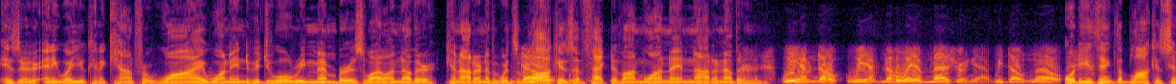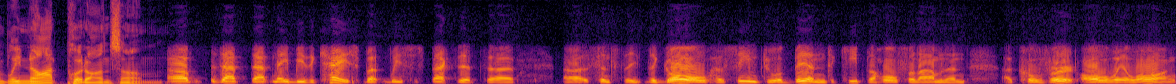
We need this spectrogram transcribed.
Is there any way you can account for why one individual remembers while another cannot? In other words, no, block is effective on one and not another. We have no we have no way of measuring that. We don't know. Or do you think the block is simply not put on some? Uh, that that may be the case, but we suspect that. Uh, uh, since the, the goal has seemed to have been to keep the whole phenomenon uh, covert all the way along,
